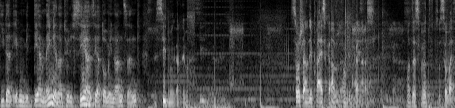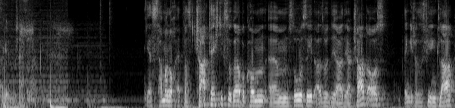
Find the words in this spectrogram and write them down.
die dann eben mit der Menge natürlich sehr, sehr dominant sind. Das sieht man gar nicht mehr. So schauen die Preisgrafen von Bitcoin aus. Und das wird so weitergehen wahrscheinlich. Jetzt haben wir noch etwas Charttechnik sogar bekommen. Ähm, so sieht also der, der Chart aus. Denke ich, das ist vielen klar.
